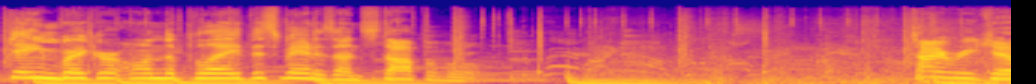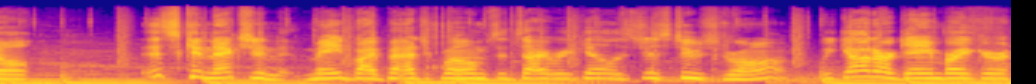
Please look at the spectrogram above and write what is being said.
Game breaker on the play. This man is unstoppable. Tyreek Hill. This connection made by Patrick Mahomes and Tyreek Hill is just too strong. We got our game breaker.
